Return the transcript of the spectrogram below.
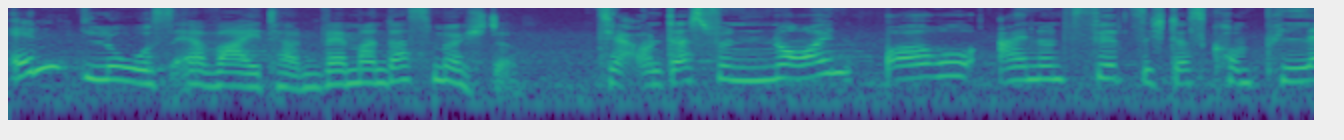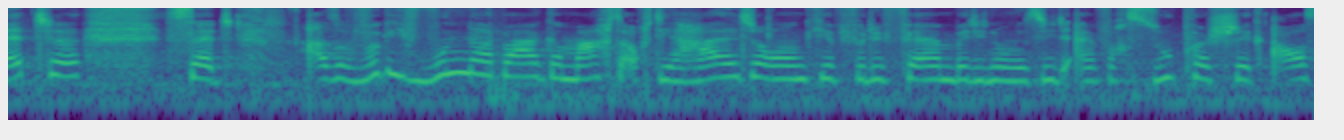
endlos erweitern, wenn man das möchte. Tja, und das für 9,41 Euro, das komplette Set. Also wirklich wunderbar gemacht. Auch die Halterung hier für die Fernbedienung. Sieht einfach super schick aus.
